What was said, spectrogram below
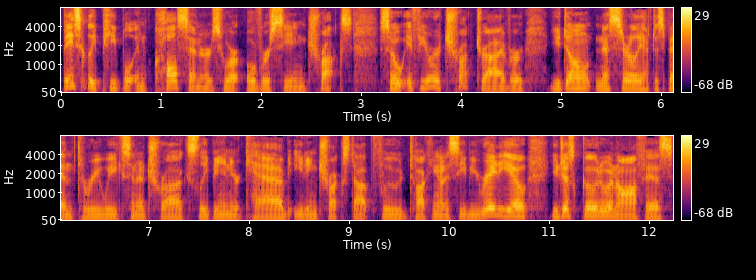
basically people in call centers who are overseeing trucks. So if you're a truck driver, you don't necessarily have to spend three weeks in a truck, sleeping in your cab, eating truck stop food, talking on a CB radio. You just go to an office,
